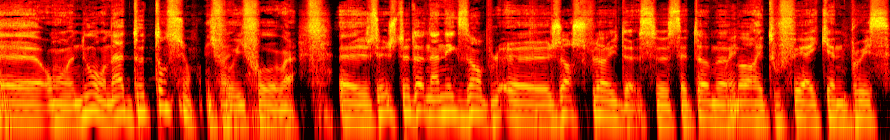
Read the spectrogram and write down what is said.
Euh, on- nous, on a deux tensions. Il faut, il faut, voilà. Euh, je, je te donne un exemple. Euh, George Floyd, ce- cet homme Oui. mort étouffé à Aiken Brice,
